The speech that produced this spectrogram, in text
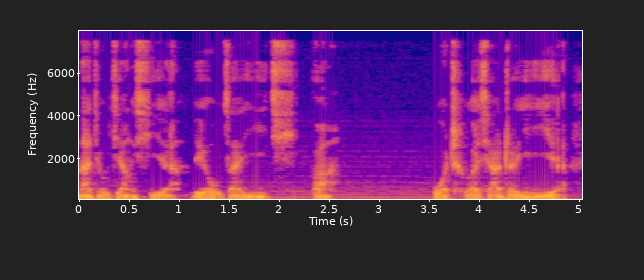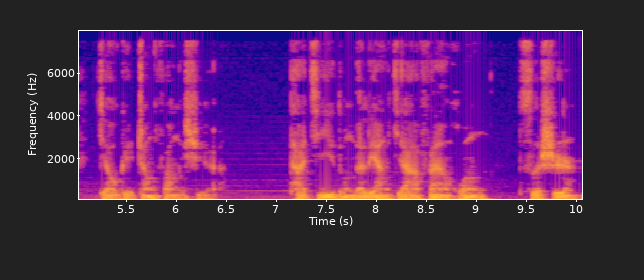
那就将血留在一起吧。我扯下这一页，交给郑芳雪。她激动的两颊泛红。此时，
